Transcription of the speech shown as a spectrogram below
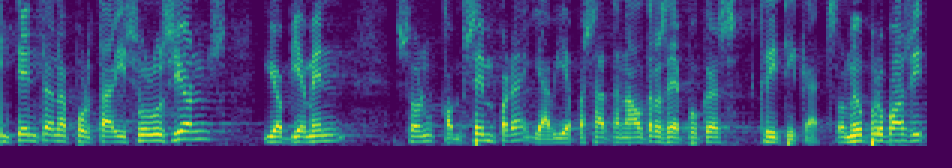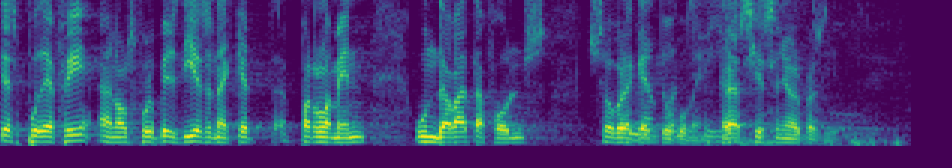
intenten aportar-hi solucions i, òbviament, són, com sempre, ja havia passat en altres èpoques, criticats. El meu propòsit és poder fer en els propers dies en aquest Parlament un debat a fons sobre Senyor aquest document. conseller. Gràcies, senyora presidenta.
